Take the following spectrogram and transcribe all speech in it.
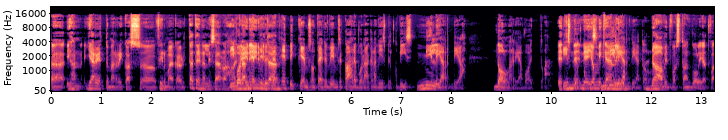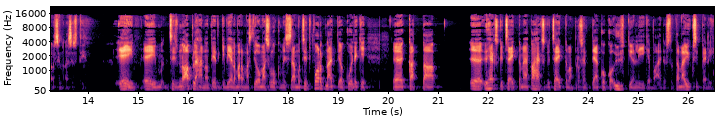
äh, ihan järjettömän rikas äh, firma, joka yrittää tehdä lisää rahaa. Niin voidaan Ei- ei miettiä nyt, mitään- että Epic Games on tehnyt viimeisen kahden vuoden aikana 5,5 miljardia dollaria voittoa. et 5,5 ne, ne ei ole mikään miljardia niinku dollaria. David vastaan Goliat varsinaisesti. Ei, ei. Siis no Applehan on tietenkin vielä varmasti omassa lukumissaan, mutta sitten Fortnite on kuitenkin äh, kattaa 97 ja 87 prosenttia koko yhtiön liikevaihdosta. Tämä yksi peli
